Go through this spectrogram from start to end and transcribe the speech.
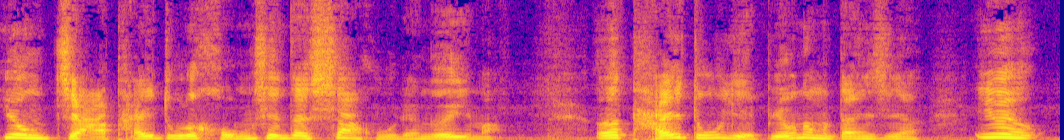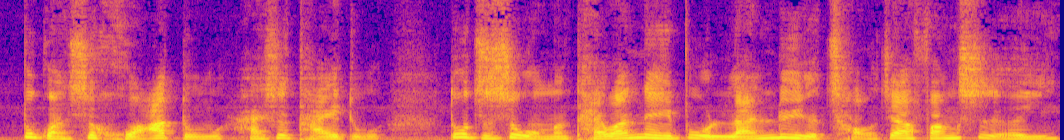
用假台独的红线在吓唬人而已嘛。而台独也不用那么担心啊，因为不管是华独还是台独，都只是我们台湾内部蓝绿的吵架方式而已，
